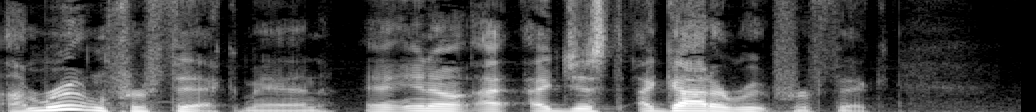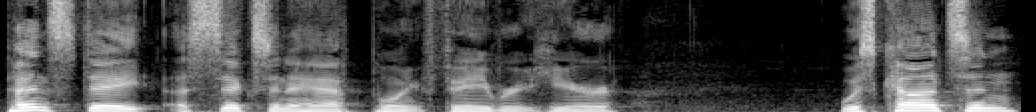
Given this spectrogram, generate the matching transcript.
I'm rooting for Fick, man. You know, I, I just, I got to root for Fick. Penn State, a six and a half point favorite here. Wisconsin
